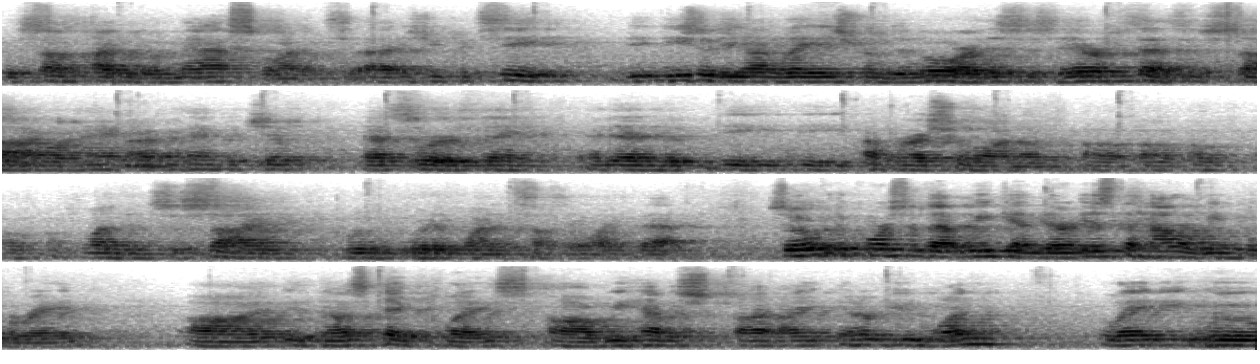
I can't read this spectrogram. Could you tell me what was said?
with some type of a mask on it. Uh, as you can see, th these are the young ladies from Donora. This is their sense of style, a, hand a handkerchief, that sort of thing. And then the, the, the upper echelon of, of, of, of, London society would, would have wanted something like that. So over the course of that weekend, there is the Halloween parade. Uh, it does take place. Uh, we have a, I, I interviewed one lady who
